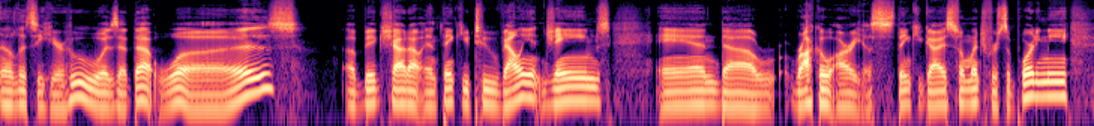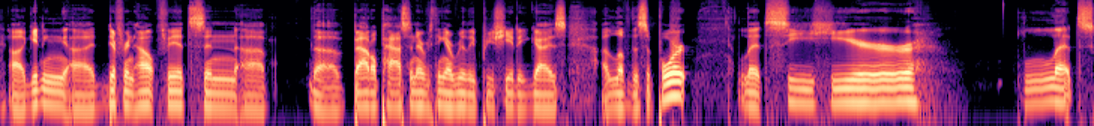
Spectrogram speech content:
Uh, let's see here. Who was that? That was a big shout out and thank you to Valiant James and uh, Rocco Arias. Thank you guys so much for supporting me, uh, getting uh, different outfits and uh, the battle pass and everything. I really appreciate it, you guys. I love the support. Let's see here let's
